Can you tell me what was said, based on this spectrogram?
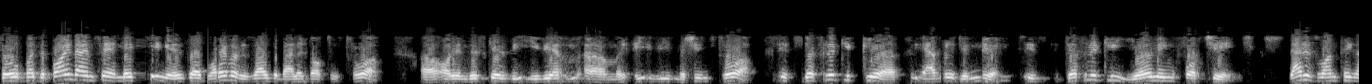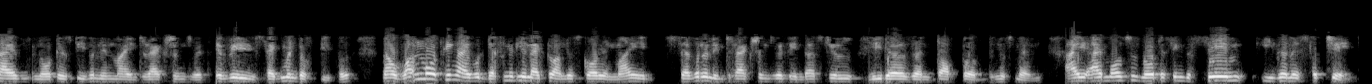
So, but the point I'm saying making is that whatever result the ballot boxes throw up, uh, or in this case the EVM um, EV machines throw up, it's definitely clear the average Indian is definitely yearning for change. That is one thing I've noticed even in my interactions with every segment of people. Now, one more thing I would definitely like to underscore in my several interactions with industrial leaders and top uh, businessmen, I, I'm also noticing the same eagerness for change.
